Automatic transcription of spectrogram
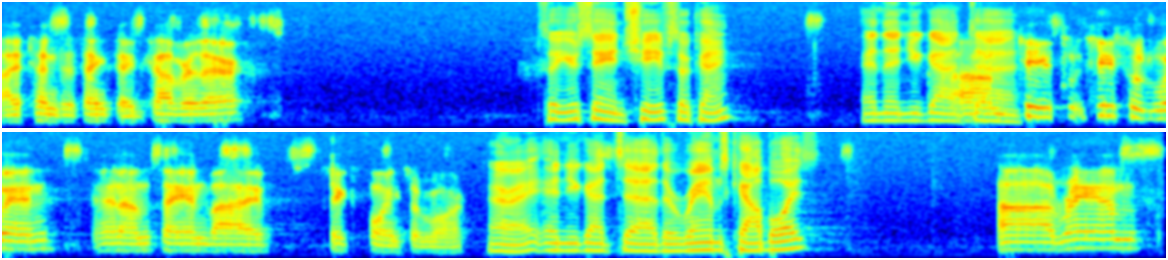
I tend to think they'd cover there. So you're saying Chiefs, okay? And then you got Um, uh, Chiefs, Chiefs would win, and I'm saying by six points or more. all right, and you got uh, the Rams Cowboys. Uh, Rams,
